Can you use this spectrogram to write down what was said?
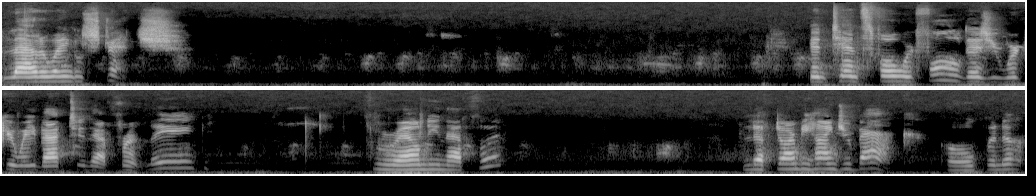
Lateral angle stretch. Intense forward fold as you work your way back to that front leg. Rounding that foot. Left arm behind your back. Open up.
